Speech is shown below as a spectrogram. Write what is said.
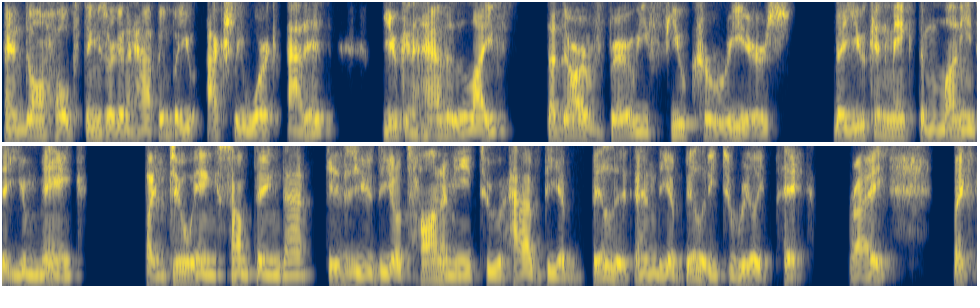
and don't hope things are going to happen, but you actually work at it, you can have a life that there are very few careers that you can make the money that you make by doing something that gives you the autonomy to have the ability and the ability to really pick, right? Like,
